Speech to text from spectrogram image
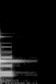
you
